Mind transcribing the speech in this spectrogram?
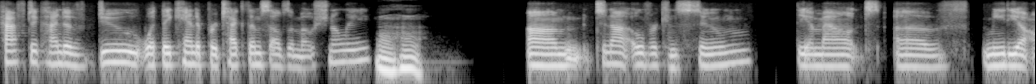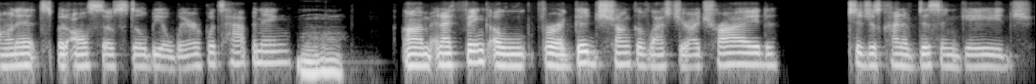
have to kind of do what they can to protect themselves emotionally Mm-hmm. um to not overconsume the amount of media on it but also still be aware of what's happening Mm-hmm. Um, and I think a, for a good chunk of last year, I tried to just kind of disengage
